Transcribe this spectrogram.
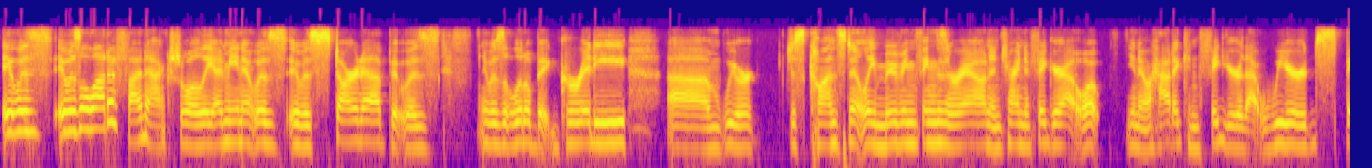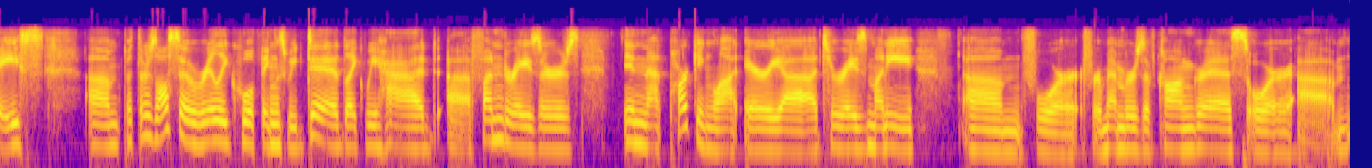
It was it was a lot of fun actually. I mean, it was it was startup. It was it was a little bit gritty. Um, we were just constantly moving things around and trying to figure out what you know how to configure that weird space. Um, but there's also really cool things we did. Like we had uh, fundraisers in that parking lot area to raise money um, for for members of congress or um,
